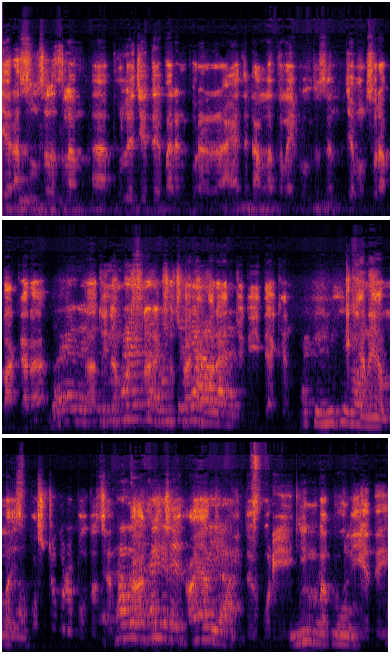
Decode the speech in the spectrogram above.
যে রাসূল আলাইহি ভুলে যেতে পারেন কোরআনের আয়াত আল্লাহ তাআলাই বলতেছেন, যেমন সূরা বাকারা দুই নম্বর সূরা 106 নম্বর আয়াত যদি দেখেন, এখানে আল্লাহ স্পষ্ট করে বলতেছেন, আমি যে আয়াত কিংবা ভুলিয়ে দেয়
